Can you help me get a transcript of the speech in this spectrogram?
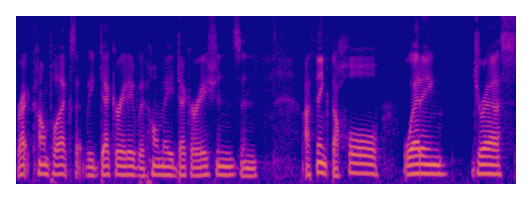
rec complex that we decorated with homemade decorations and i think the whole wedding dress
